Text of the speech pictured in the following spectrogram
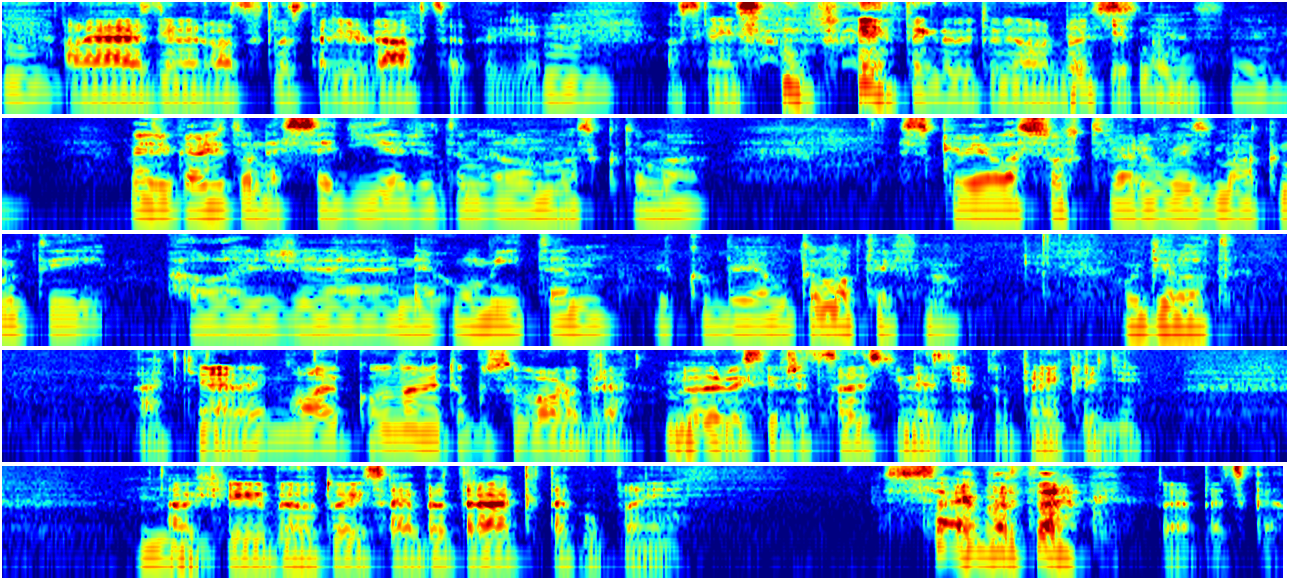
Hmm. Ale já jezdím ve 20 let starý dodávce, takže Hmm. asi nejsem úplně ten, kdo by to měl hodnotit. Jasně, no. jasně. No. Oni říká, že to nesedí a že ten Elon Musk to má skvěle softwarově zmáknutý, ale že neumí ten jakoby automotiv no, udělat. Já ti nevím, ale jako na mě to působilo dobře. Hmm. Dovedl bych si představit s tím jezdit úplně klidně. Hmm. A ve chvíli, byl hotový Cybertruck, tak úplně. Cybertruck. To je pecka.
